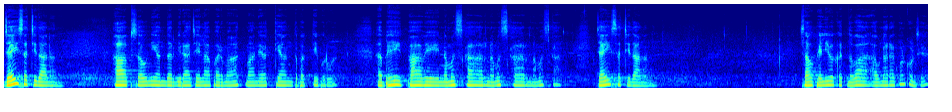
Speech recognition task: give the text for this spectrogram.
જય સચ્ચિદાનંદ. આપ સૌની અંદર બિરાજેલા પરમાત્માને અત્યંત ભક્તિપૂર્વક. અભેદ ભાવે નમસ્કાર નમસ્કાર નમસ્કાર. જય સચ્ચિદાનંદ. સાવ પહેલી વખત નવા આવનારા કોણ કોણ છે?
